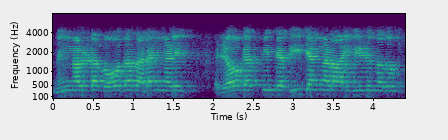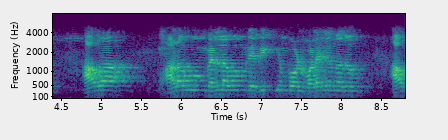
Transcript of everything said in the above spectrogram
നിങ്ങളുടെ ബോധതലങ്ങളിൽ രോഗത്തിന്റെ ബീജങ്ങളായി വീഴുന്നതും അവ അളവും വെള്ളവും ലഭിക്കുമ്പോൾ വളരുന്നതും അവ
